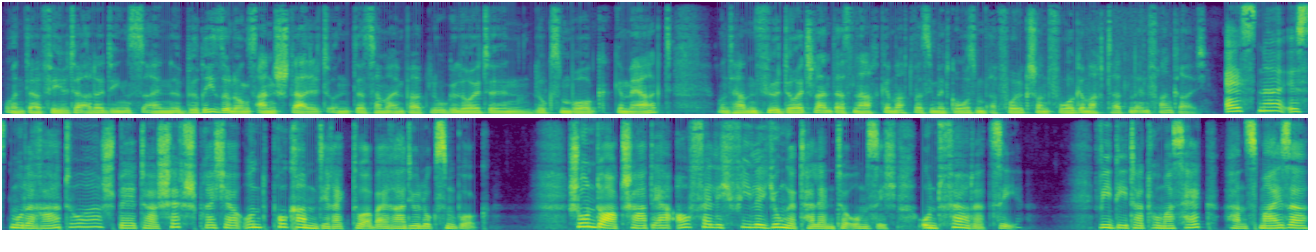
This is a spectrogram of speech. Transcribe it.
Und da fehlte allerdings eine Berieselungsanstalt. Und das haben ein paar kluge Leute in Luxemburg gemerkt und haben für Deutschland das nachgemacht, was sie mit großem Erfolg schon vorgemacht hatten in Frankreich. Elstner ist Moderator, später Chefsprecher und Programmdirektor bei Radio Luxemburg. Schon dort schart er auffällig viele junge Talente um sich und fördert sie. Wie Dieter Thomas Heck, Hans Meiser,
